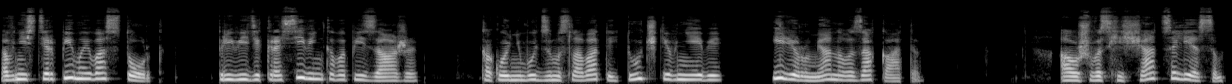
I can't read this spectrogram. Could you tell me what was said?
в нестерпимый восторг при виде красивенького пейзажа, какой-нибудь замысловатой тучки в небе или румяного заката. А уж восхищаться лесом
